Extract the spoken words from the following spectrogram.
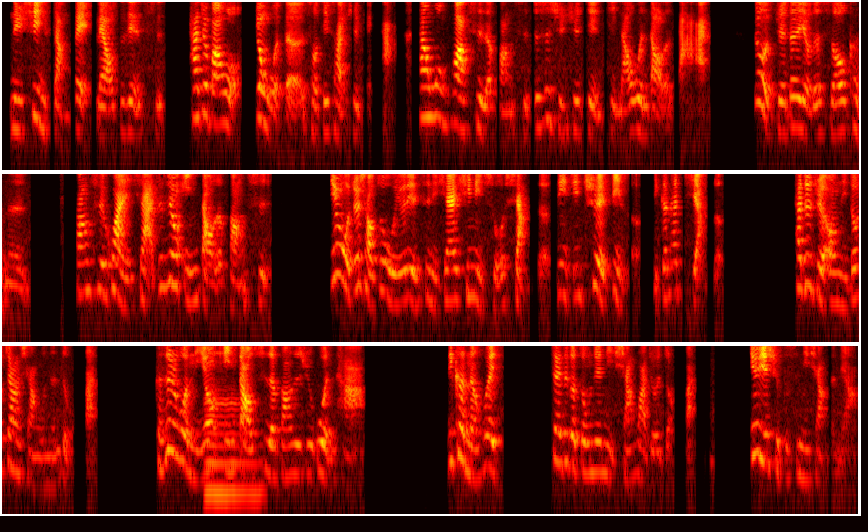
女性长辈聊这件事，他就帮我用我的手机传讯给他，他用问话式的方式，就是循序渐进，然后问到了答案。所以我觉得有的时候可能方式换一下，就是用引导的方式，因为我觉得小作文有点是你现在心里所想的，你已经确定了，你跟他讲了，他就觉得哦，你都这样想，我能怎么办？可是如果你用引导式的方式去问他，你可能会在这个中间，你想法就会转换，因为也许不是你想的那样。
